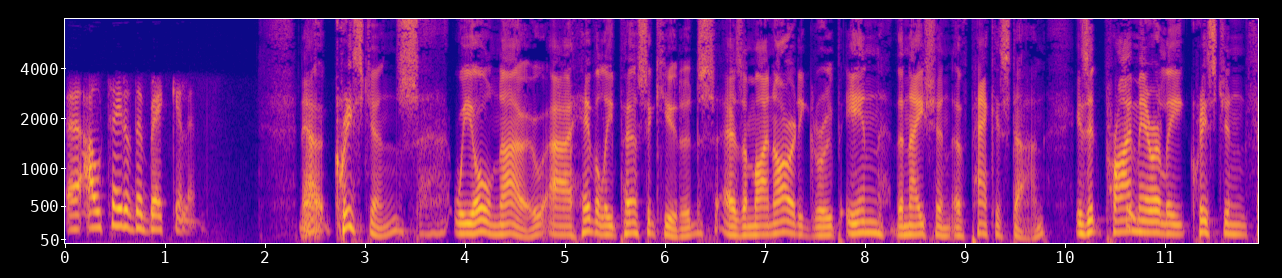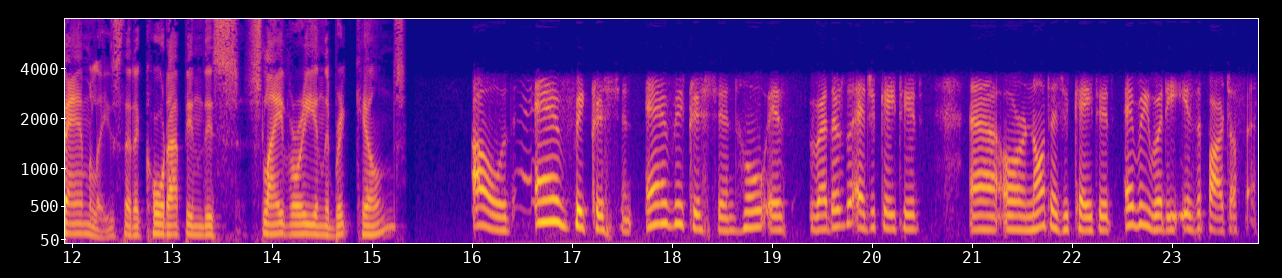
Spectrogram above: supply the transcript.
uh, outside of the brick kilns. Now, Christians, we all know, are heavily persecuted as a minority group in the nation of Pakistan. Is it primarily Christian families that are caught up in this slavery in the brick kilns? Oh, every Christian, every Christian who is, whether they're educated uh, or not educated, everybody is a part of it.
